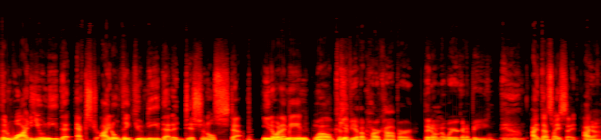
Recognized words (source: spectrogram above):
then why do you need that extra? I don't think you need that additional step. You know what I mean? Well, because if you have a park hopper, they don't know where you're going to be. Yeah, I, that's why I say I, yeah.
